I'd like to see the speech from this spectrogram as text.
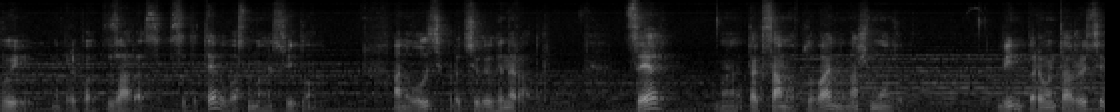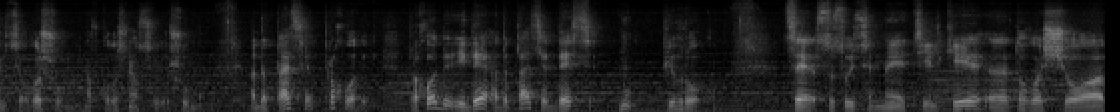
ви, наприклад, зараз сидите, у вас немає світла, а на вулиці працює генератор. Це е, так само впливає на наш мозок. Він перевантажується від цього шуму, навколишнього шуму. Адаптація проходить. Проходить, йде адаптація десь ну, півроку. Це стосується не тільки е, того, що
